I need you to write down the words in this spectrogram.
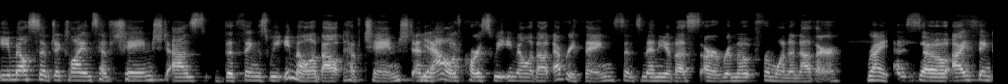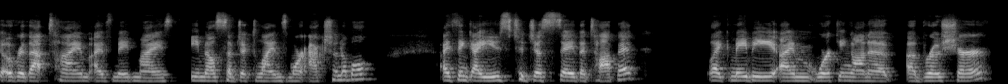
email subject lines have changed as the things we email about have changed. And Yeah. now, of course, we email about everything since many of us are remote from one another. Right. And so I think over that time, I've made my email subject lines more actionable. I think I used to just say the topic, like maybe I'm working on a, a brochure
